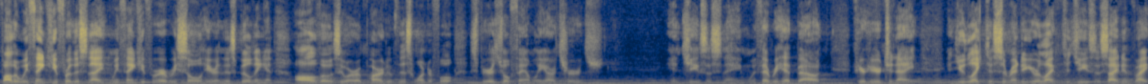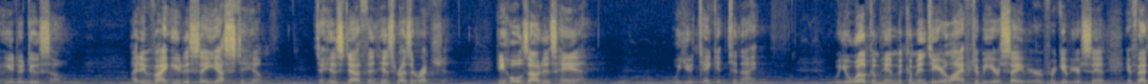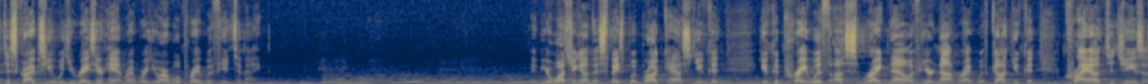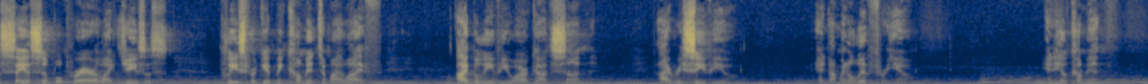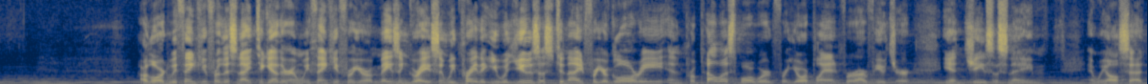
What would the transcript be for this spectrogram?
Father, we thank you for this night, and we thank you for every soul here in this building and all those who are a part of this wonderful spiritual family, our church. in Jesus' name. With every head bowed, if you're here tonight and you'd like to surrender your life to Jesus, I'd invite you to do so. I'd invite you to say yes to Him, to His death and His resurrection. He holds out His hand. Will you take it tonight? Will you welcome Him to come into your life to be your Savior and forgive your sin? If that describes you, would you raise your hand right where you are? We'll pray with you tonight. Maybe you're watching on this Facebook broadcast. You could, you could pray with us right now if you're not right with God. You could cry out to Jesus, say a simple prayer like, Jesus, please forgive me, come into my life. I believe you are God's Son. I receive you, and I'm going to live for you. And He'll come in. Our Lord, we thank you for this night together and we thank you for your amazing grace. And we pray that you would use us tonight for your glory and propel us forward for your plan for our future. In Jesus' name. And we all said,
